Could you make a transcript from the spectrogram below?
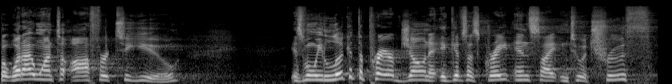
But what I want to offer to you is when we look at the prayer of Jonah, it gives us great insight into a truth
